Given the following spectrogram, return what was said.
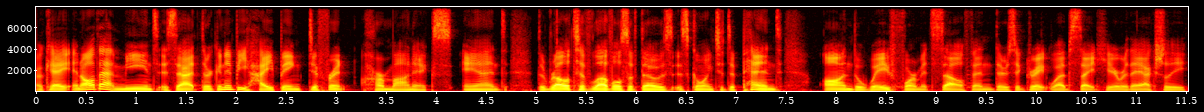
Okay, and all that means is that they're going to be hyping different harmonics, and the relative levels of those is going to depend on the waveform itself. And there's a great website here where they actually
